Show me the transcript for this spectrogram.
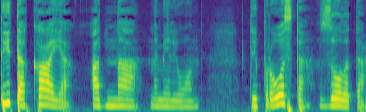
Ты такая одна на миллион. Ты просто золото.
